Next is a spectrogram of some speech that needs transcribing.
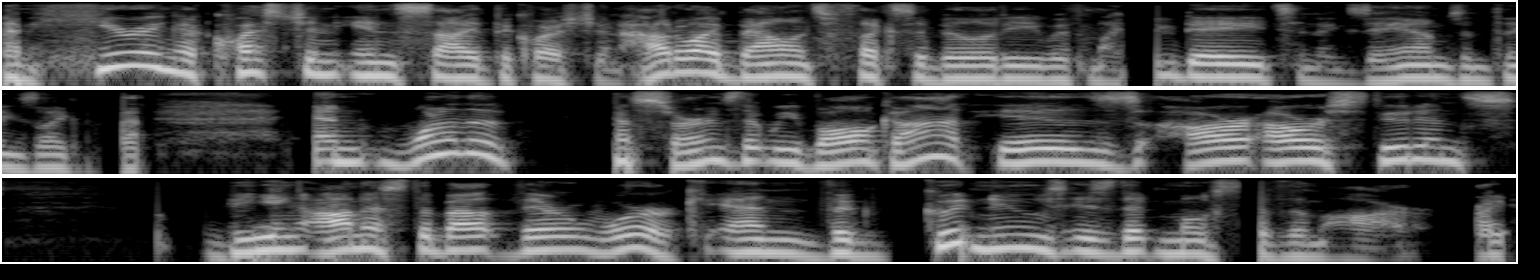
I'm hearing a question inside the question. How do I balance flexibility with my due dates and exams and things like that? And one of the concerns that we've all got is are our students being honest about their work? And the good news is that most of them are. Right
